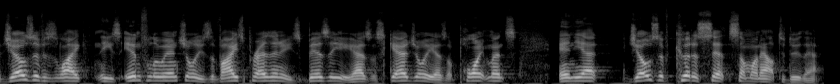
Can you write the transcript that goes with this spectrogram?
Joseph is like he's influential he's the vice president he's busy he has a schedule he has appointments and yet joseph could have sent someone out to do that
